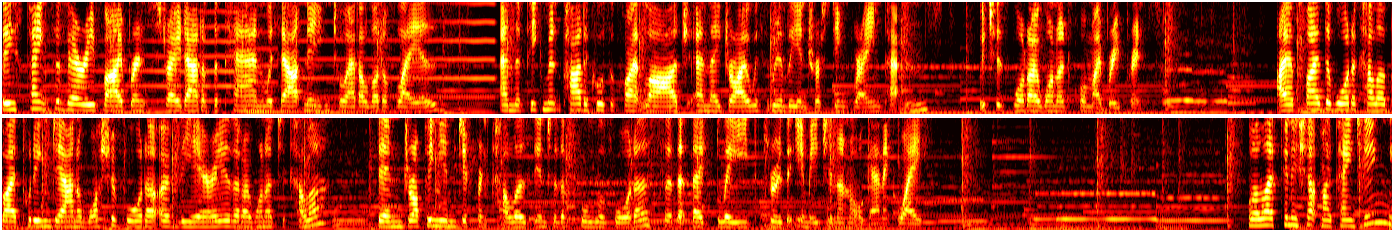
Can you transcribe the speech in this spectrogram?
These paints are very vibrant straight out of the pan without needing to add a lot of layers, and the pigment particles are quite large and they dry with really interesting grain patterns, which is what I wanted for my brie prints. I applied the watercolour by putting down a wash of water over the area that I wanted to colour, then dropping in different colours into the pool of water so that they'd bleed through the image in an organic way. While I finish up my painting,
